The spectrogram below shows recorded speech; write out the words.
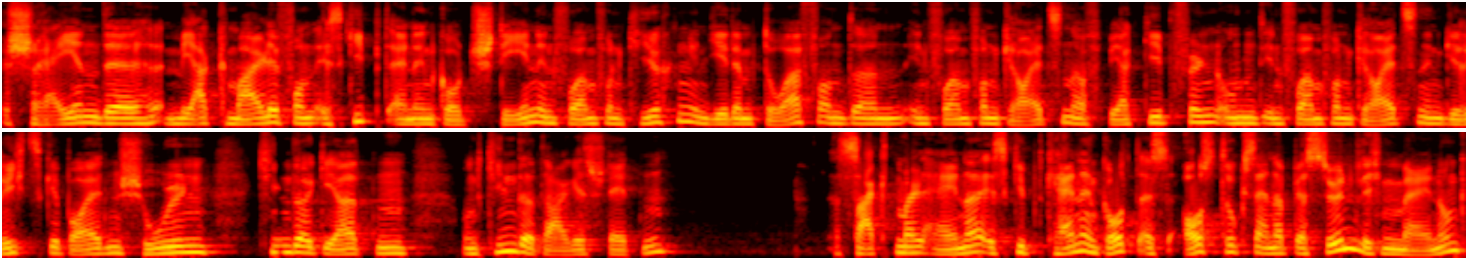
schreiende Merkmale von es gibt einen Gott stehen in Form von Kirchen in jedem Dorf und dann in Form von Kreuzen auf Berggipfeln und in Form von Kreuzen in Gerichtsgebäuden, Schulen, Kindergärten und Kindertagesstätten. Sagt mal einer, es gibt keinen Gott als Ausdruck seiner persönlichen Meinung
